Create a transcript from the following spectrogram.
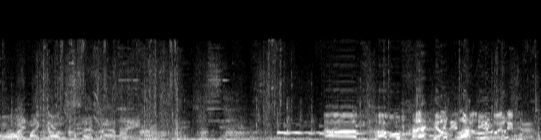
Oh my god. So badly. Um, how am I alive?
